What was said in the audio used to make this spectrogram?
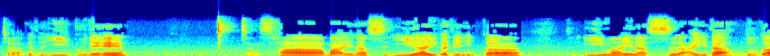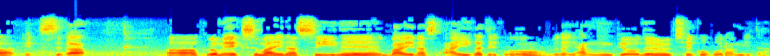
자, 그래서 2분의 자, 4 마이너스 2i가 되니까 2 마이너스 i다. 누가? x가. 아, 그러면 x 마이너스 2는 마이너스 i가 되고 우리가 양변을 제곱을 합니다.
